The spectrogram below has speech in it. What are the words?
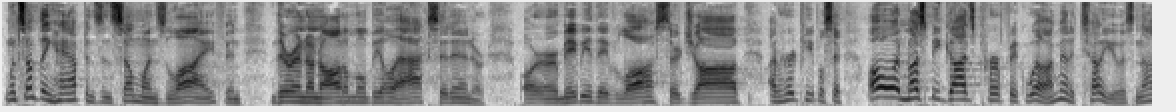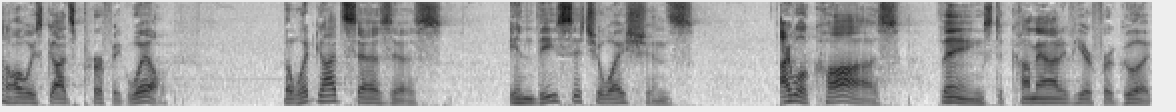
When something happens in someone's life and they're in an automobile accident or, or, maybe they've lost their job, I've heard people say, oh, it must be God's perfect will. I'm going to tell you, it's not always God's perfect will. But what God says is, in these situations, I will cause things to come out of here for good.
